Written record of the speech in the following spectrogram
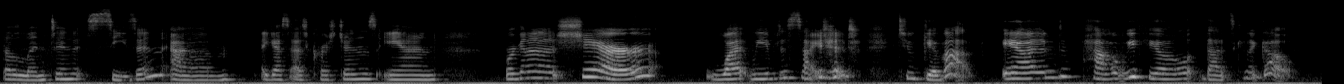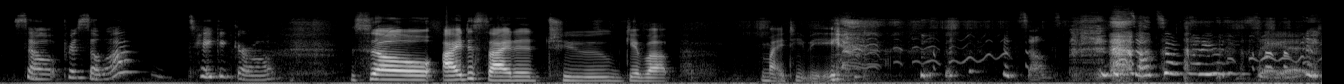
the Lenten season, um, I guess as Christians, and we're gonna share what we've decided to give up and how we feel that's gonna go. So Priscilla, take it, girl. So I decided to give up my TV. it sounds it sounds so funny when you say it.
